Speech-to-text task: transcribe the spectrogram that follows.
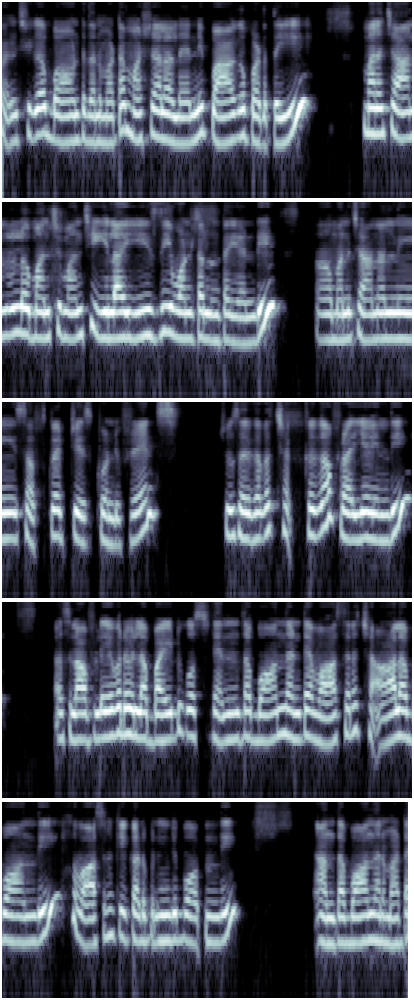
మంచిగా బాగుంటుంది అనమాట మసాలాలన్నీ బాగా పడతాయి. మన ఛానల్‌లో మంచి మంచి ఇలా ఈజీ వంటలు ఉంటాయండి మన ఛానల్‌ని సబ్స్క్రైబ్ చేసుకోండి ఫ్రెండ్స్. చూసారు కదా! చక్కగా ఫ్రై అయింది. అసలు ఆ ఫ్లేవర్ ఇలా బయటకు బయటకొస్తుంది ఎంత బాగుందంటే వాసన చాలా బాగుంది వాసనకి కడుపు నిండిపోతుంది. అంత బాగుందనమాట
